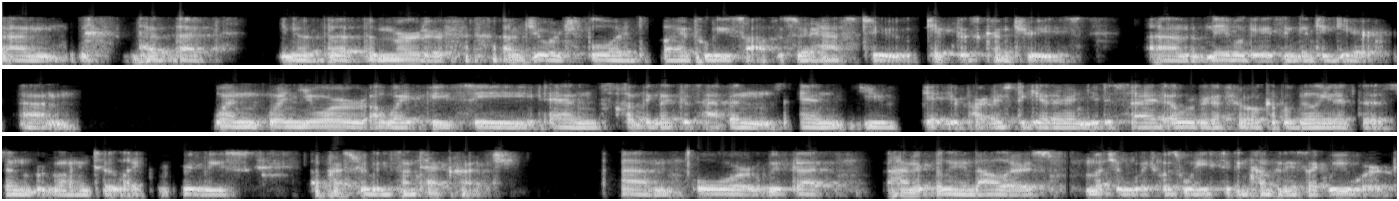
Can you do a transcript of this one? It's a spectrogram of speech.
um, that that you know the the murder of George Floyd by a police officer has to kick this country's um, navel gazing into gear. Um, when when you're a white VC and something like this happens and you get your partners together and you decide, oh, we're going to throw a couple billion at this and we're going to like release a press release on TechCrunch, um, or we've got hundred billion dollars, much of which was wasted in companies like WeWork,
